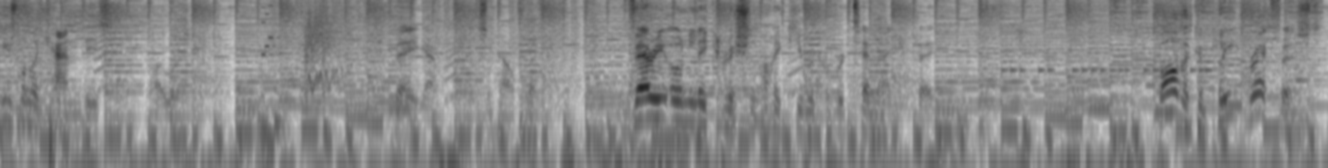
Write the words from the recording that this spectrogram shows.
use one of the candies. I would. There you go. Some health left. Very unlicorice like you recover 10 HP. Bar the complete breakfast.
